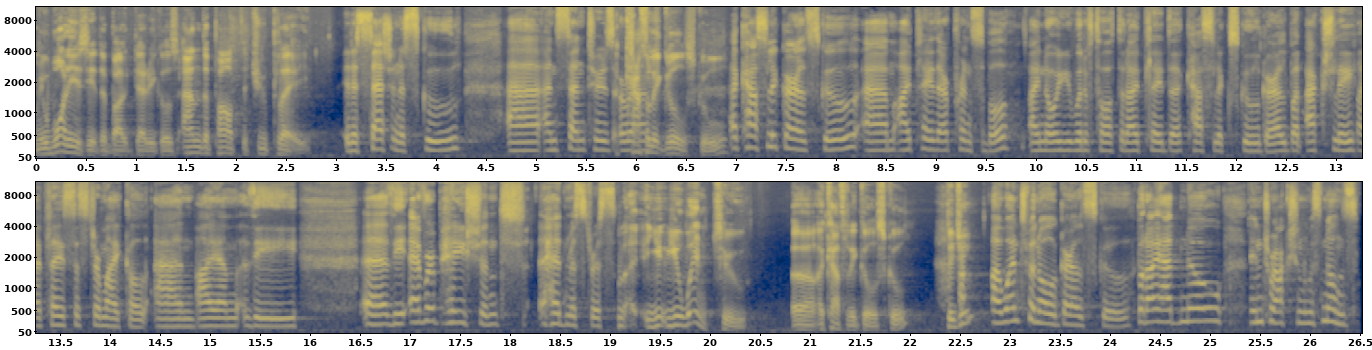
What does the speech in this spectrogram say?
I mean, what is it about Derry Girls and the part that you play? It is set in a school uh, and centres around... Catholic girls' school. A Catholic girls' school. Um, I play their principal. I know you would have thought that I played the Catholic schoolgirl, but actually I play Sister Michael, and I am the uh, the ever patient headmistress. You, you went to uh, a Catholic girls' school, did you? I went to an all girls school, but I had no interaction with nuns.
